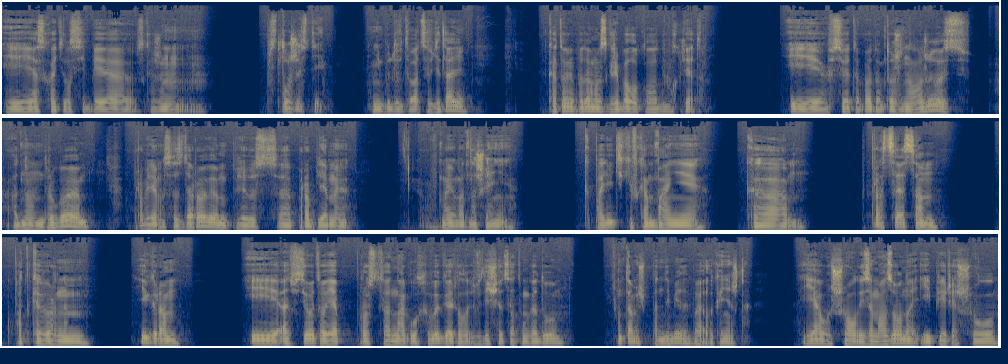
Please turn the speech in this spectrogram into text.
и я схватил себе, скажем, сложностей. Не буду вдаваться в детали, которые потом разгребал около двух лет. И все это потом тоже наложилось одно на другое. Проблемы со здоровьем, плюс э, проблемы в моем отношении к политике в компании, к процессам, к подковерным играм. И от всего этого я просто наглухо выгорел. В 2020 году ну, там еще пандемия добавила, конечно, я ушел из Амазона и перешел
